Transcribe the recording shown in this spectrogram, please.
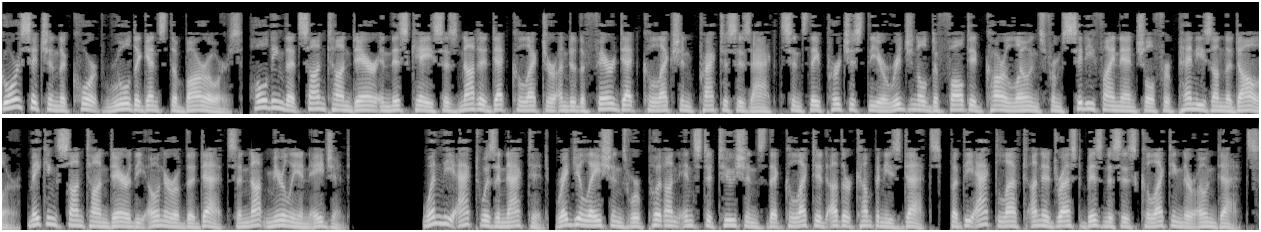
Gorsuch and the court ruled against the borrowers, holding that Santander in this case is not a debt collector under the Fair Debt Collection Practices Act since they purchased the original defaulted car loans from Citi Financial for pennies on the dollar, making Santander the owner of the debts and not merely an agent. When the act was enacted, regulations were put on institutions that collected other companies' debts, but the act left unaddressed businesses collecting their own debts.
